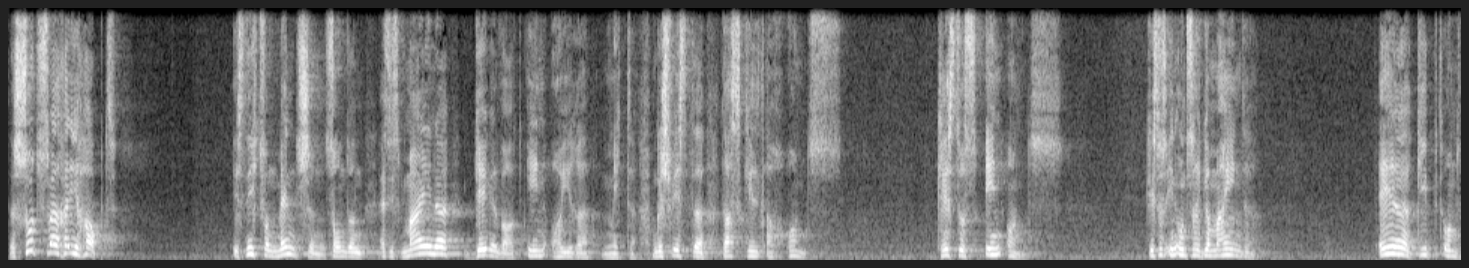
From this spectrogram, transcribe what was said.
Der Schutz, welcher ihr habt, ist nicht von Menschen, sondern es ist meine Gegenwart in eurer Mitte. Und Geschwister, das gilt auch uns. Christus in uns. Christus in unserer Gemeinde. Er gibt uns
